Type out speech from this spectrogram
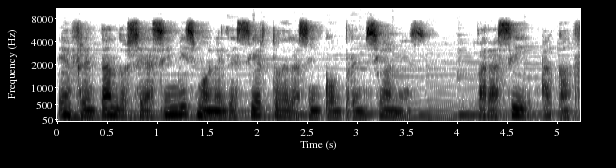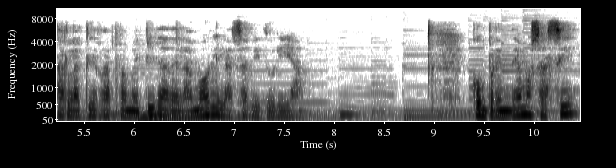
enfrentándose a sí mismo en el desierto de las incomprensiones, para así alcanzar la tierra prometida del amor y la sabiduría. Comprendemos así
